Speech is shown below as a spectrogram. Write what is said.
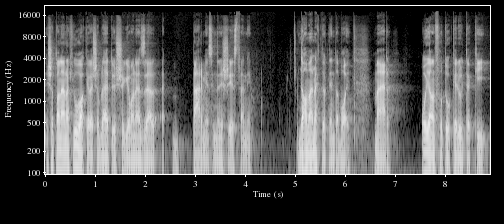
És a tanárnak jóval kevesebb lehetősége van ezzel bármilyen szinten is részt venni. De ha már megtörtént a baj, már olyan fotók kerültek ki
